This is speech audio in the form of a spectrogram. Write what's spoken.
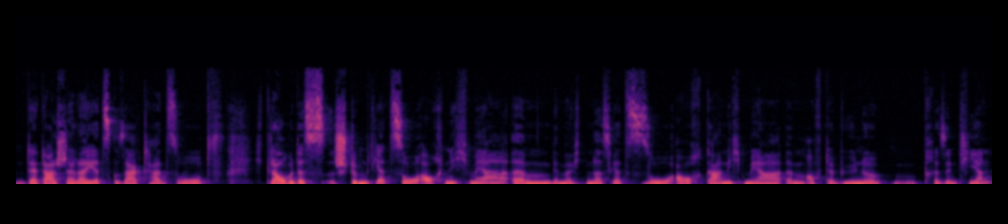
der Darsteller jetzt gesagt hat, so, pff, ich glaube, das stimmt jetzt so auch nicht mehr. Ähm, wir möchten das jetzt so auch gar nicht mehr ähm, auf der Bühne präsentieren.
